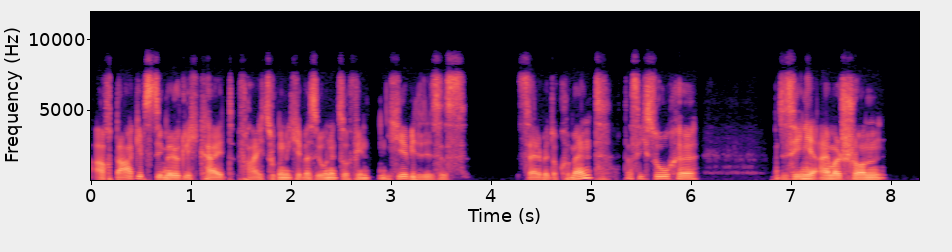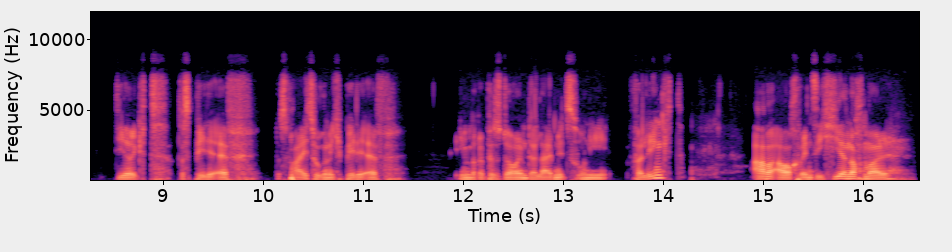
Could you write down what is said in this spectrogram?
Auch da gibt es die Möglichkeit, frei zugängliche Versionen zu finden. Hier wieder dieses selbe Dokument, das ich suche. Und Sie sehen hier einmal schon direkt das PDF, das frei zugängliche PDF im Repositorium der Leibniz-Uni verlinkt. Aber auch wenn Sie hier nochmal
